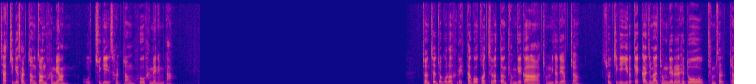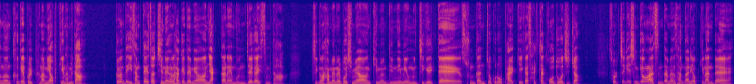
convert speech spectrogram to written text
좌측이 설정 전 화면, 우측이 설정 후 화면입니다. 전체적으로 흐릿하고 거칠었던 경계가 정리가 되었죠. 솔직히 이렇게까지만 정리를 해도 캠 설정은 크게 불편함이 없긴 합니다. 그런데 이 상태에서 진행을 하게 되면 약간의 문제가 있습니다. 지금 화면을 보시면 김윤디님이 움직일 때 순간적으로 밝기가 살짝 어두워지죠. 솔직히 신경을 안 쓴다면 상관이 없긴 한데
